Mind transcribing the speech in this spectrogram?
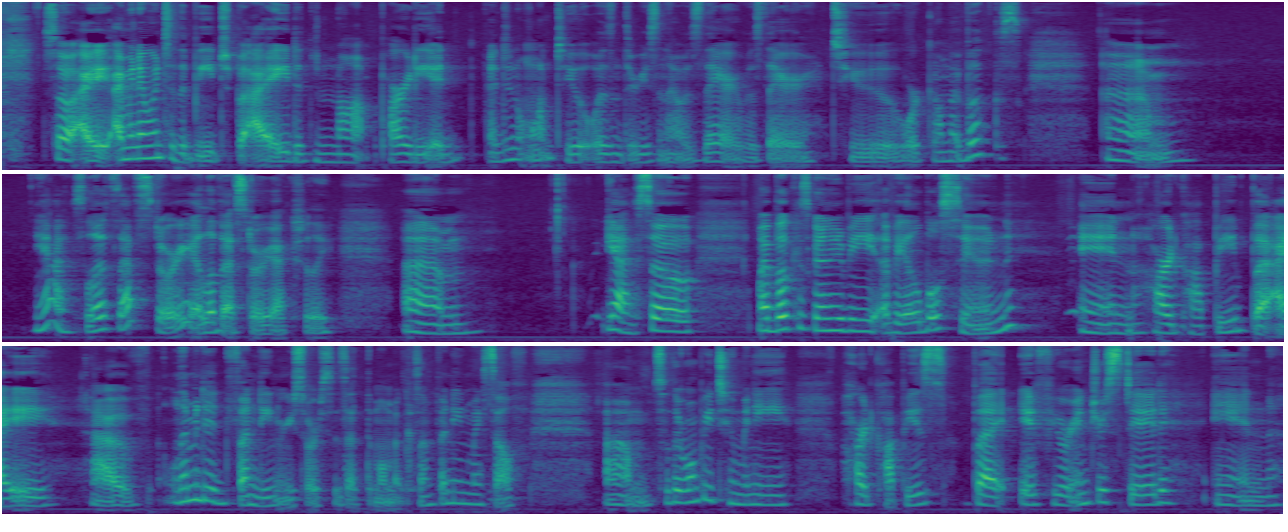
so I, I mean, I went to the beach, but I did not party. I, I didn't want to. It wasn't the reason I was there. I was there to work on my books. Um, yeah, so that's that story. I love that story actually. Um, yeah, so my book is going to be available soon in hard copy, but I have limited funding resources at the moment because I'm funding myself. Um, so there won't be too many hard copies, but if you're interested in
